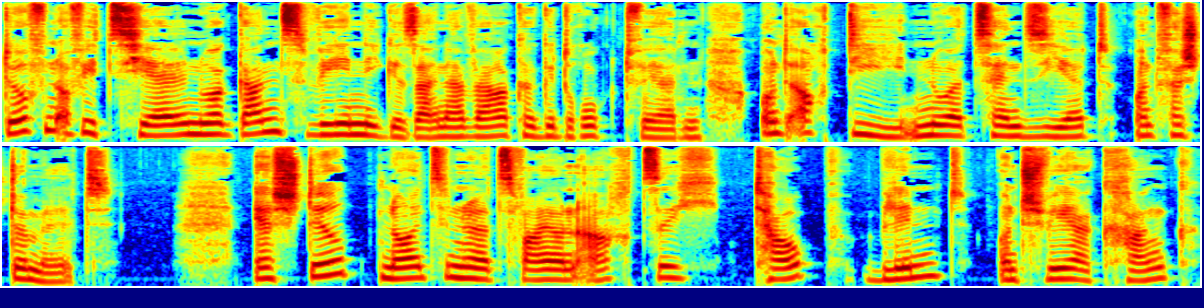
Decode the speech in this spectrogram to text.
dürfen offiziell nur ganz wenige seiner Werke gedruckt werden und auch die nur zensiert und verstümmelt. Er stirbt 1982 taub, blind und schwer krank,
